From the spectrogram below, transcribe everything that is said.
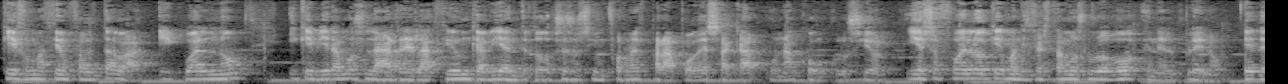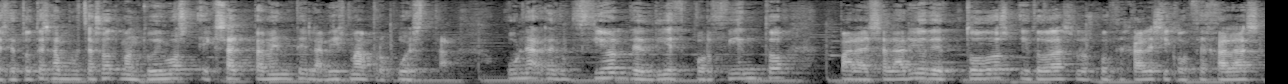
qué información faltaba y cuál no, y que viéramos la relación que había entre todos esos informes para poder sacar una conclusión. Y eso fue lo que manifestamos luego en el Pleno. Desde Totes a Burchasot mantuvimos exactamente la misma propuesta, una reducción del 10% para el salario de todos y todas los concejales y concejalas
